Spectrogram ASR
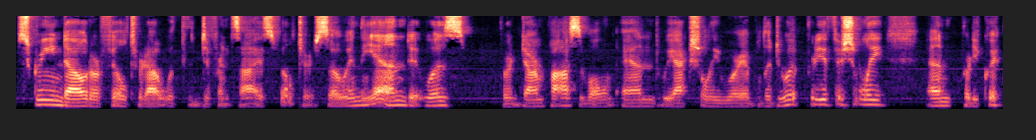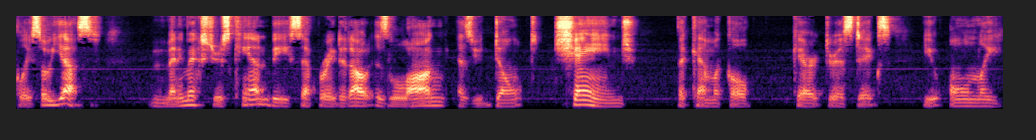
screened out or filtered out with the different size filters. So in the end, it was pretty darn possible, and we actually were able to do it pretty efficiently and pretty quickly. So yes, many mixtures can be separated out as long as you don't change the chemical characteristics. You only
